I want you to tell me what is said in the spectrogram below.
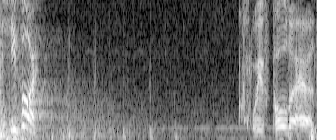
C4. We've pulled ahead.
